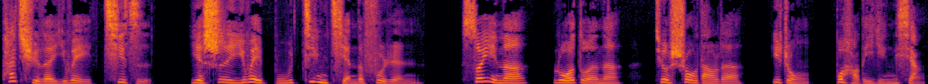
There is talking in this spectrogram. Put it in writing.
他娶了一位妻子，也是一位不敬钱的妇人，所以呢，罗德呢。就受到了一种不好的影响。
